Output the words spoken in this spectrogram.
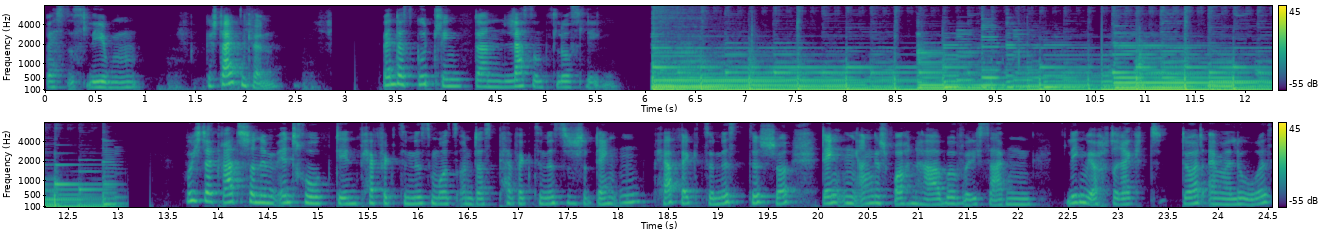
bestes Leben gestalten können. Wenn das gut klingt, dann lass uns loslegen. Ich da gerade schon im Intro den Perfektionismus und das perfektionistische Denken, perfektionistische Denken angesprochen habe, würde ich sagen, legen wir auch direkt dort einmal los.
